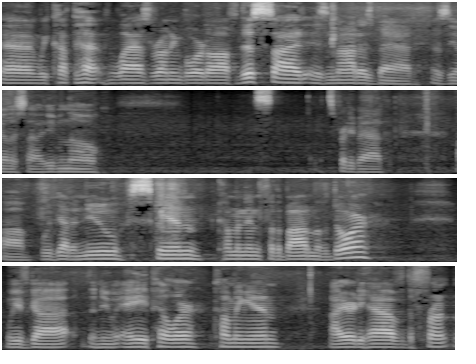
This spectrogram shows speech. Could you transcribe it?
And we cut that last running board off. This side is not as bad as the other side, even though it's, it's pretty bad. Um, we've got a new skin coming in for the bottom of the door. We've got the new A pillar coming in. I already have the front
